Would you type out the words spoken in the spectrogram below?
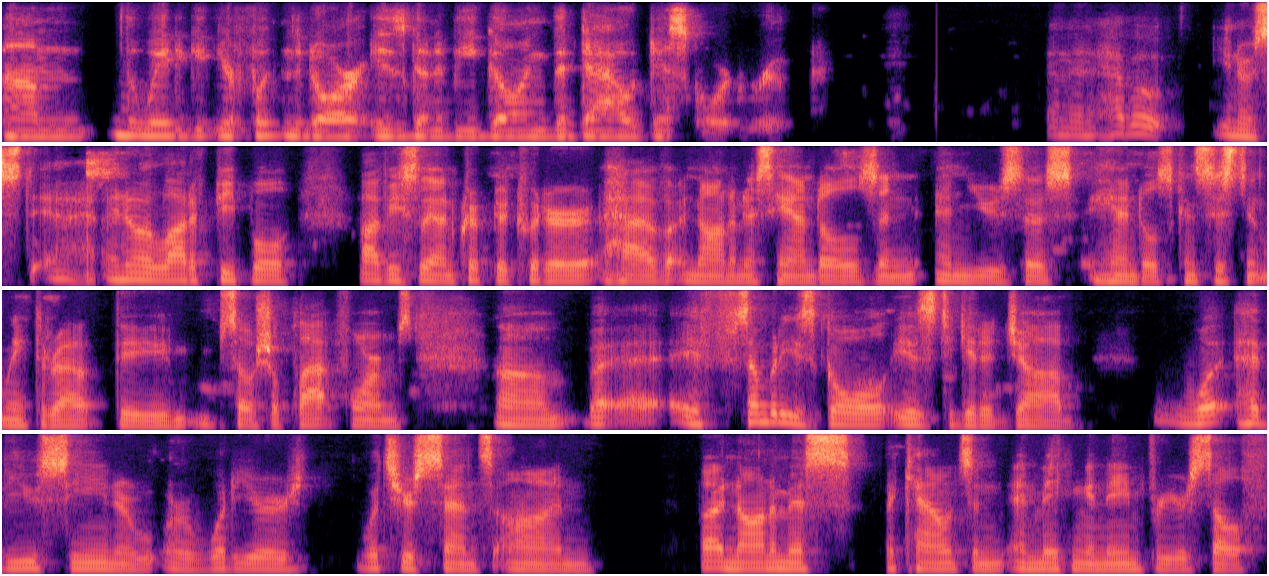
um, the way to get your foot in the door is going to be going the dao discord route. And then how about you know st- i know a lot of people obviously on crypto twitter have anonymous handles and and use those handles consistently throughout the social platforms. Um, but uh, if somebody's goal is to get a job what have you seen or, or what are your what's your sense on anonymous accounts and, and making a name for yourself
